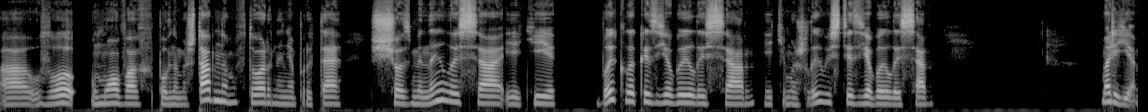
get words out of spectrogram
е, в умовах повномасштабного вторгнення, про те, що змінилося, які виклики з'явилися, які можливості з'явилися. Марія,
